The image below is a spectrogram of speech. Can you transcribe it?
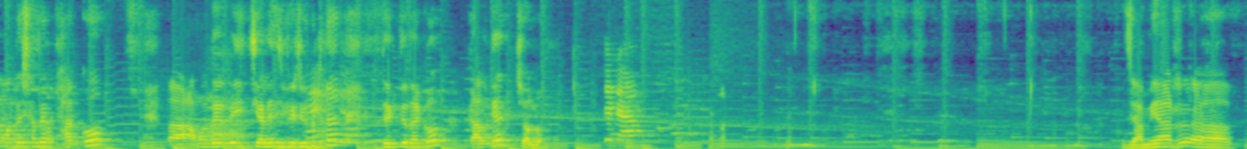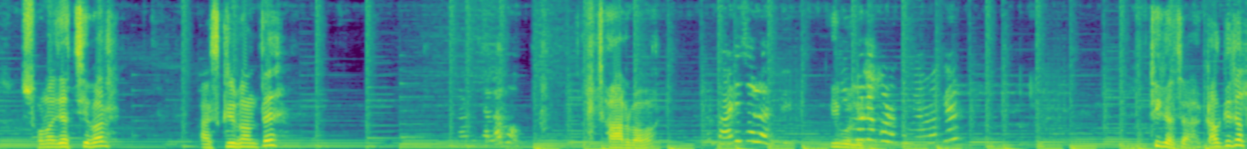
আমাদের সাথে থাকো। আমাদের এই চ্যালেঞ্জ ভিডিওটা দেখতে থাকো। কালকে চলো। যে আমি আর শোনা যাচ্ছি এবার আইসক্রিম আনতে। ছাড় বাবা। কি বলিস? ঠিক আছে কালকে চল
